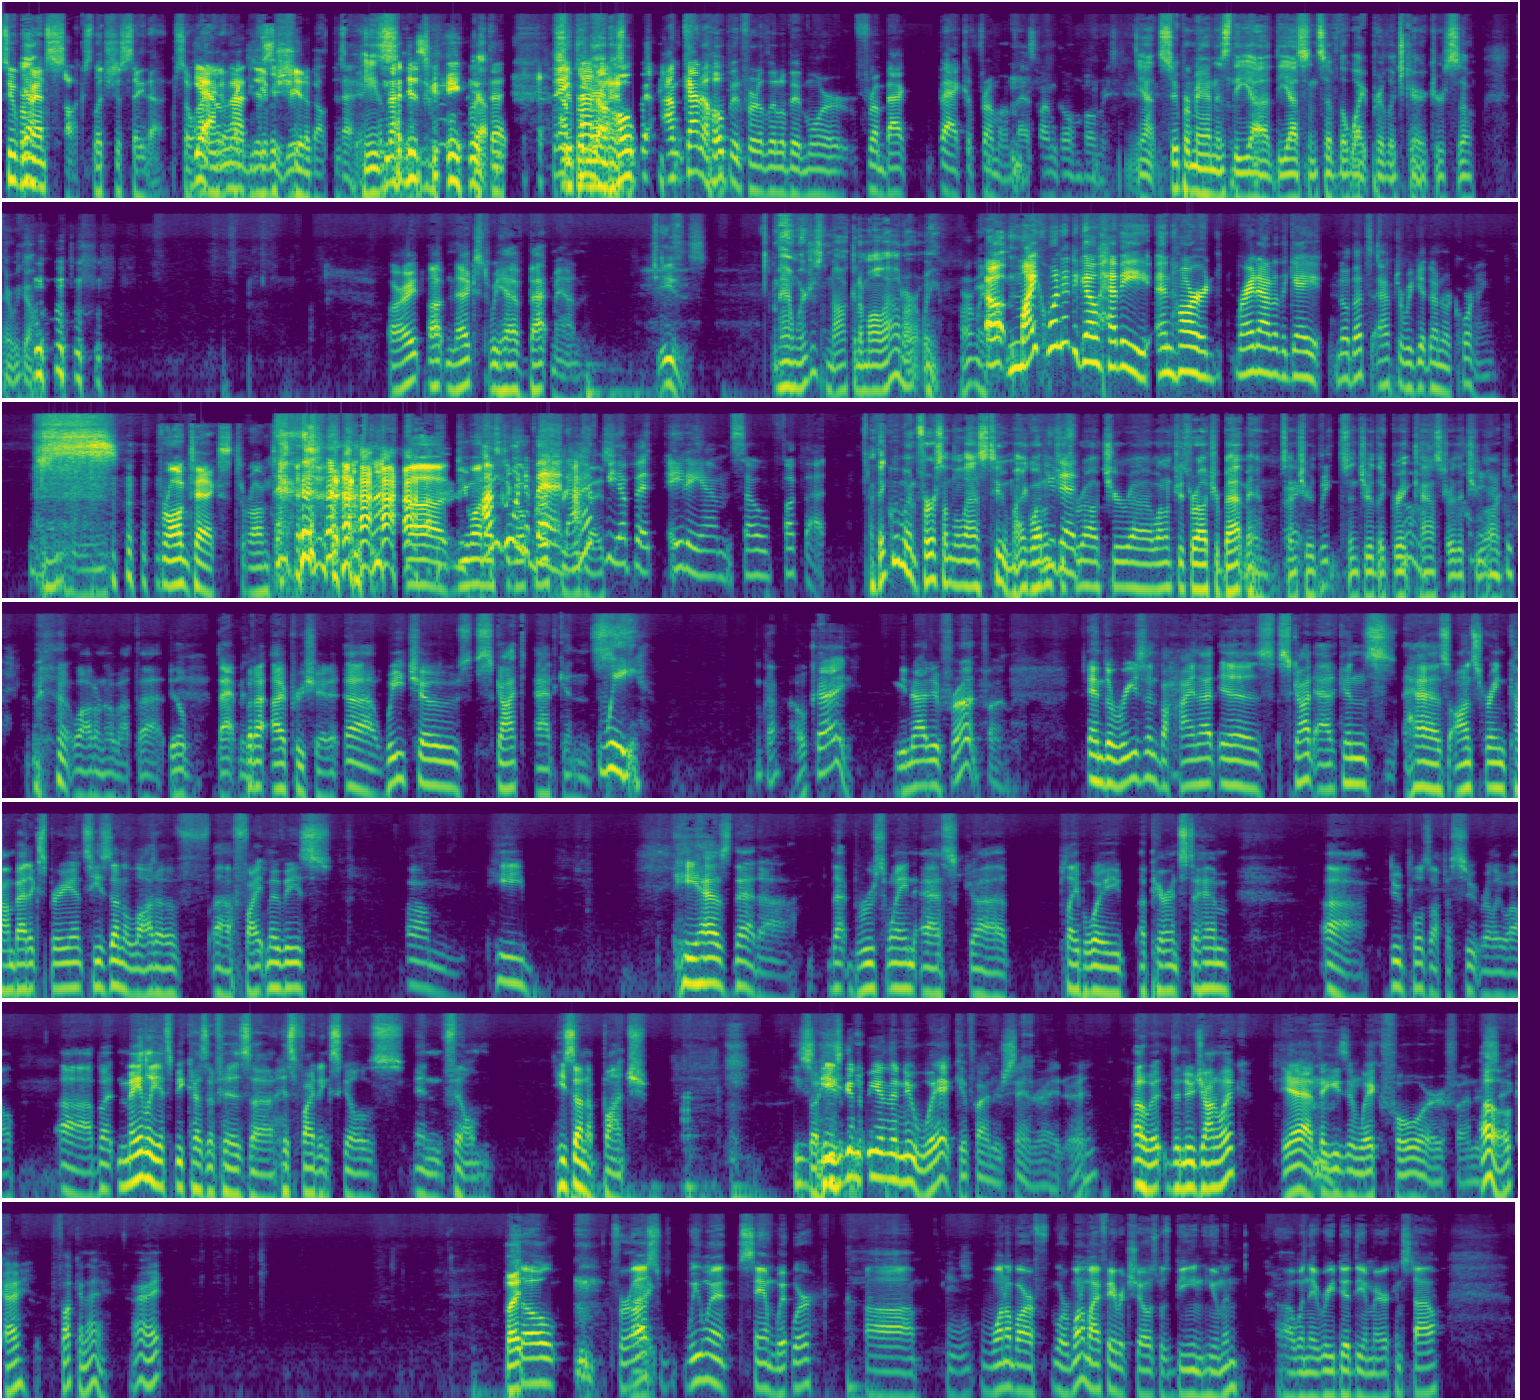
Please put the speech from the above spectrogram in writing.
Sucks. Superman sucks. Let's just say that. So Yeah, I, I'm don't- not I give a shit about this. that. pick. He's- I'm not disagreeing with Yep. that. I'm kind of hoping. I'm kind of hoping for a little bit more from back back from him. That's why I'm going Bomer. Yeah, Superman is the uh, the essence of the white privilege characters. So there we go. All right. Up next, we have Batman. Jesus. Man, we're just knocking them all out, aren't we? Aren't we? Uh, Mike wanted to go heavy and hard right out of the gate. No, that's after we get done recording. Wrong text. Wrong text. uh, do you want I'm us to going go to bed. I have to be up at 8 a.m. So fuck that. I think we went first on the last two. Mike, why don't You you, throw out your uh, why don't you throw out your Batman since right, you're we- since you're the great Oh, caster that you did I are. well, I don't know about that, Bill Batman. but I, I appreciate it. Uh, we chose Scott Adkins. that? We. okay. United Front finally. And the reason behind that is Scott Adkins has on-screen combat experience. He's done a lot of uh, fight movies. Um, he he has that uh, that Bruce Wayne esque uh, Playboy appearance to him. Uh, dude pulls off a suit really well, uh, but mainly it's because of his uh, his fighting skills in film. He's done a bunch. He's So he's he's- going to be in the new Wick, if I understand right. Right? Oh, the new John Wick. Yeah, I think he's in Wick Four, if I understand. Oh, okay. Fucking a. All right. But so for Right. us, we went Sam Witwer. Uh, one of our or one of my favorite shows was Being Human uh, when they redid the American style.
